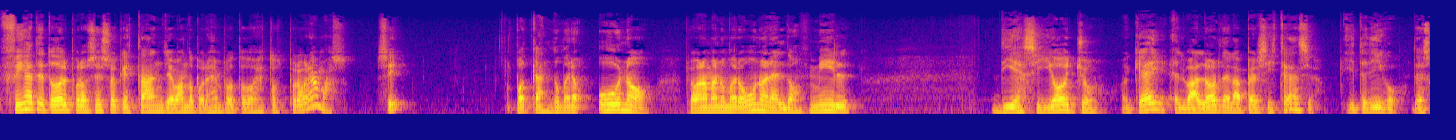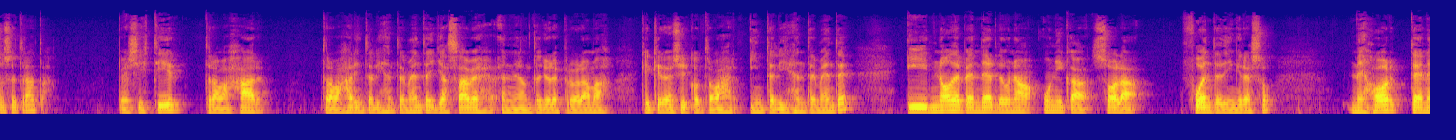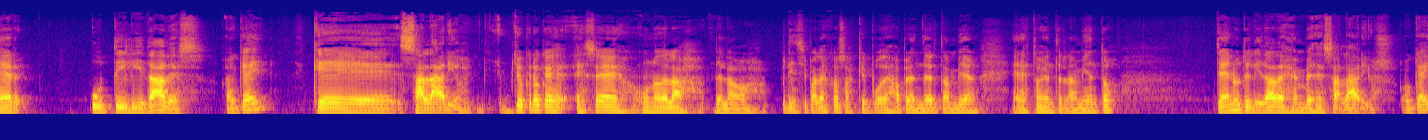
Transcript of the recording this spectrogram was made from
fíjate todo el proceso que están llevando, por ejemplo, todos estos programas, ¿sí? Podcast número uno, programa número uno en el 2018, ¿ok? El valor de la persistencia. Y te digo, de eso se trata. Persistir, trabajar, trabajar inteligentemente. Ya sabes en anteriores programas qué quiero decir con trabajar inteligentemente y no depender de una única sola fuente de ingreso. Mejor tener utilidades, ¿ok? Que salarios. Yo creo que esa es una de las, de las principales cosas que puedes aprender también en estos entrenamientos. Ten utilidades en vez de salarios, ¿ok?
